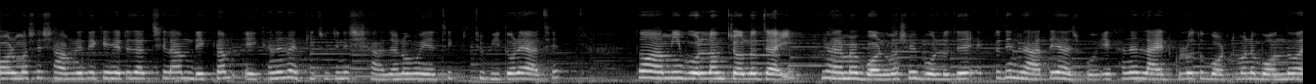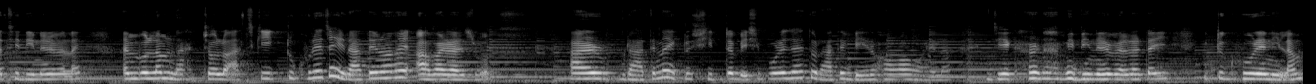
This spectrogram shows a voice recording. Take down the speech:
বরমাসের সামনে দেখে হেঁটে যাচ্ছিলাম, দেখলাম এইখানে না কিছু জিনিস সাজানো হয়েছে, কিছু ভিতরে আছে। তো আমি বললাম, চলো যাই। আর আমার বরমাসাই বলল যে, একটা দিন রাতে আসব, এখানে লাইটগুলো তো বর্তমানে বন্ধ আছে দিনের বেলায়। আমি বললাম, না, চলো আজকে একটু ঘুরে যাই, রাতে না হয় আবার আসব। আর রাতে না একটু শীতটা বেশি পড়ে যায়, তো রাতে বের হওয়া হয় না। যে কারণে আমি দিনের বেলাটাই একটু ঘুরে নিলাম।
